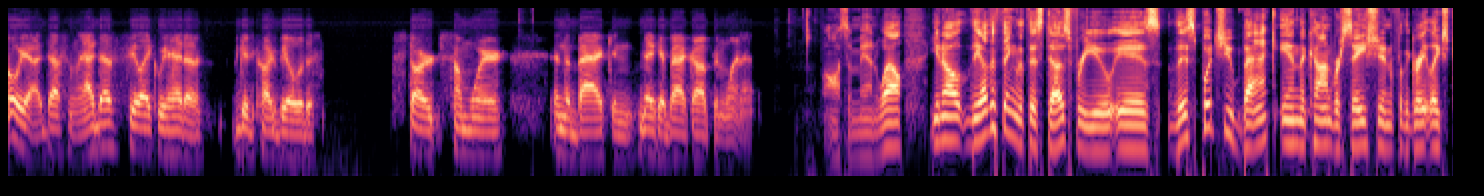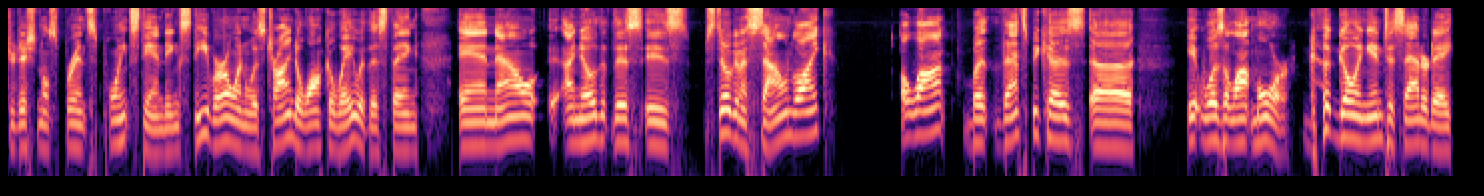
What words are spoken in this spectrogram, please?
Oh yeah, definitely. I definitely feel like we had a good car to be able to start somewhere in the back and make it back up and win it. Awesome, man. Well, you know, the other thing that this does for you is this puts you back in the conversation for the Great Lakes Traditional Sprints point standing. Steve Irwin was trying to walk away with this thing, and now I know that this is still going to sound like a lot, but that's because uh, it was a lot more going into Saturday.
